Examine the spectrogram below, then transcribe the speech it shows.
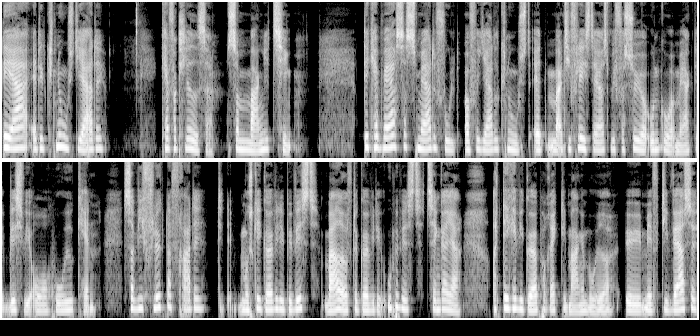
det er, at et knust hjerte kan forklæde sig som mange ting. Det kan være så smertefuldt at få hjertet knust, at de fleste af os vil forsøge at undgå at mærke det, hvis vi overhovedet kan. Så vi flygter fra det. Måske gør vi det bevidst. Meget ofte gør vi det ubevidst, tænker jeg. Og det kan vi gøre på rigtig mange måder. Øh, med diverse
